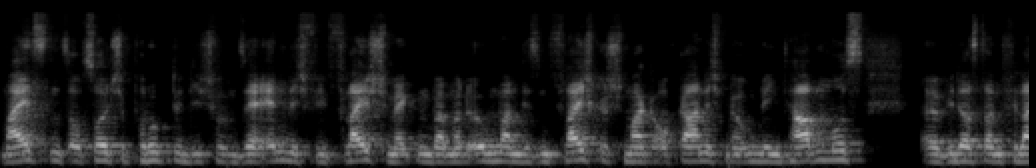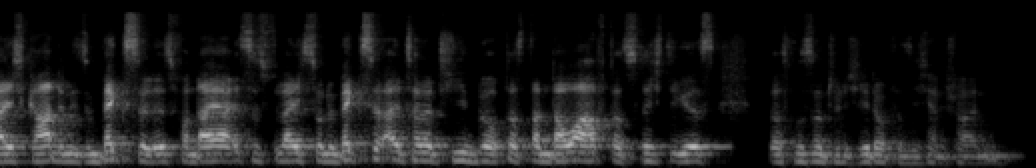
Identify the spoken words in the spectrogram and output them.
meistens auf solche Produkte, die schon sehr ähnlich wie Fleisch schmecken, weil man irgendwann diesen Fleischgeschmack auch gar nicht mehr unbedingt haben muss, äh, wie das dann vielleicht gerade in diesem Wechsel ist. Von daher ist es vielleicht so eine Wechselalternative. Ob das dann dauerhaft das Richtige ist, das muss natürlich jeder für sich entscheiden.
